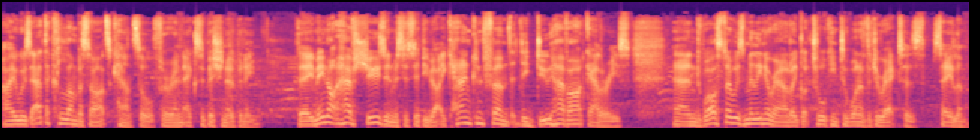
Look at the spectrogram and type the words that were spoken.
I was at the Columbus Arts Council for an exhibition opening. They may not have shoes in Mississippi, but I can confirm that they do have art galleries. And whilst I was milling around, I got talking to one of the directors, Salem.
